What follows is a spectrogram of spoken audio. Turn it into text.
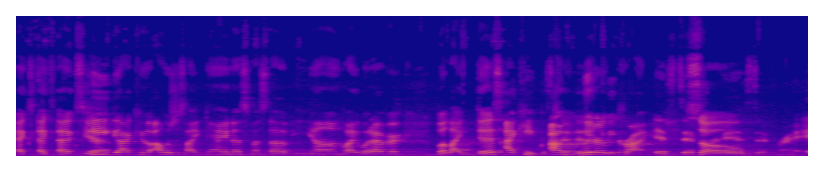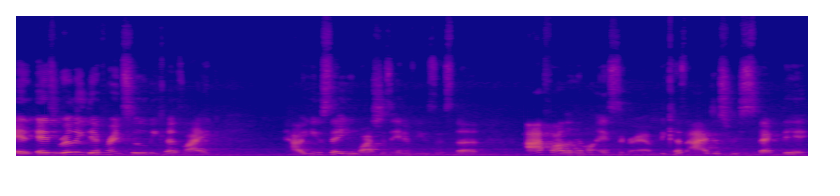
XXX, Yeah. he got killed. I was just like, dang, that's messed up. He young, like whatever. But like this, I keep, It's I'm different. literally crying. It's different. So it's different. It, it's really different too because like how you say you watch his interviews and stuff. I followed him on Instagram because I just respected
